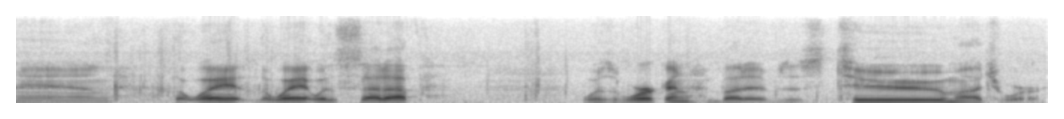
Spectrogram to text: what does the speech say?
And the way it, the way it was set up was working, but it was too much work.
